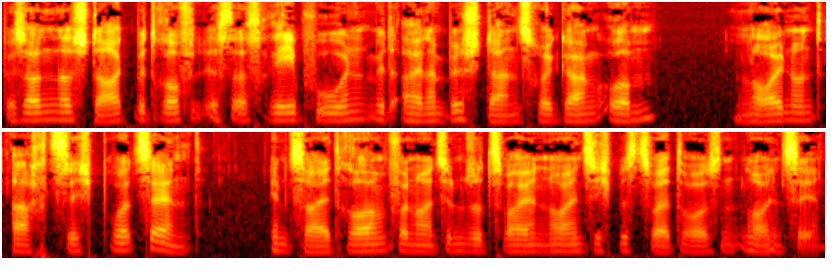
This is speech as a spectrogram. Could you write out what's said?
Besonders stark betroffen ist das Rebhuhn mit einem Bestandsrückgang um 89 Prozent im Zeitraum von 1992 bis 2019.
